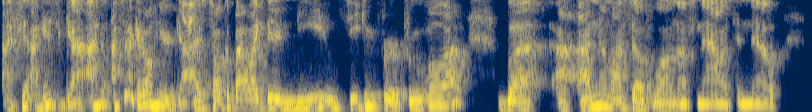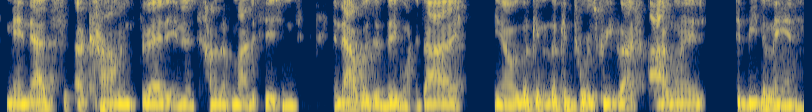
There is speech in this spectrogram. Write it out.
I feel, I guess, guy, I, I, feel like I don't hear guys talk about like their need and seeking for approval a lot, but I, I know myself well enough now to know, man, that's a common thread in a ton of my decisions, and that was a big one. As I, you know, looking looking towards Greek life, I wanted to be the man,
